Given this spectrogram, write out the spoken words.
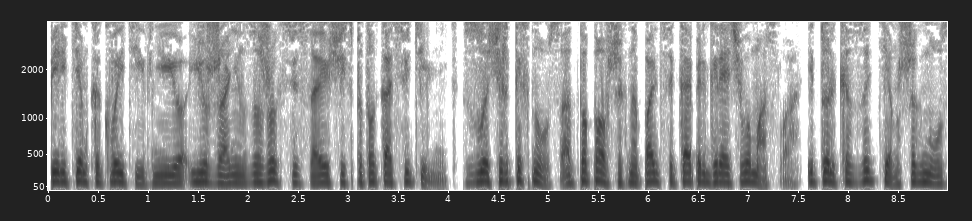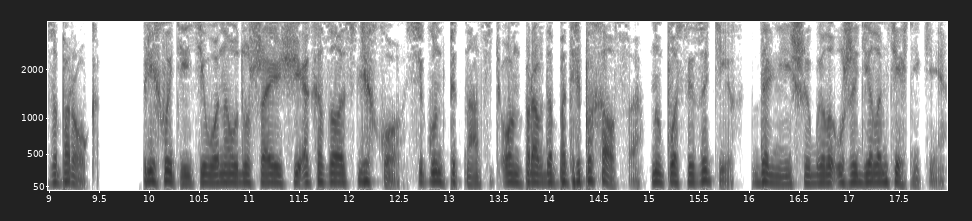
Перед тем, как войти в нее, южанин зажег свисающий с потолка светильник, зло чертыхнулся от попавших на пальцы капель горячего масла и только затем шагнул за порог. Прихватить его на удушающий оказалось легко. Секунд пятнадцать он, правда, потрепыхался, но после затих. Дальнейшее было уже делом техники.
